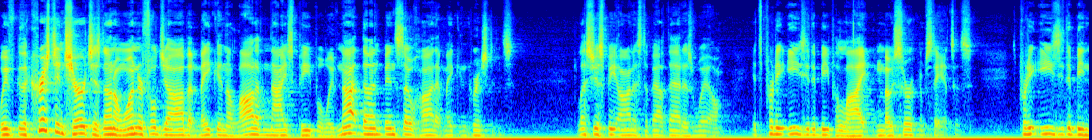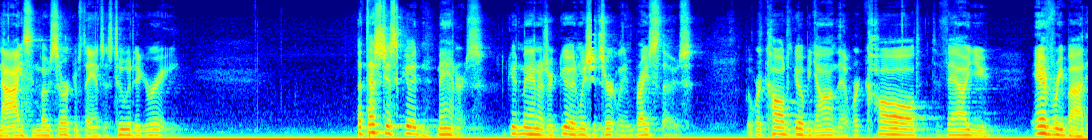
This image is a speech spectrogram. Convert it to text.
We've, the Christian church has done a wonderful job at making a lot of nice people. We've not done been so hot at making Christians. Let's just be honest about that as well. It's pretty easy to be polite in most circumstances It's pretty easy to be nice in most circumstances to a degree. But that's just good manners. Good manners are good, and we should certainly embrace those. But we're called to go beyond that. We're called to value everybody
